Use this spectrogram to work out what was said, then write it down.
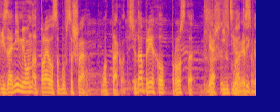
и за ними он отправился бы в США. Вот так вот. Сюда приехал просто для Слушай, интереса. смотри-ка,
